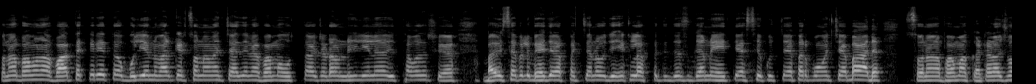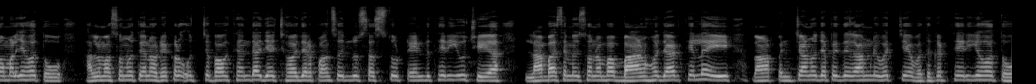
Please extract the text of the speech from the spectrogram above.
સોના ભાવમાં વાત કરીએ તો બુલિયન માર્કેટ સોનાના ચાંદીના ભાવમાં ઉતાર ચઢાવ નીચે યથાવત છે. બાવીસ એપ્રિલ બે હજાર પચીસના રોજ એક લાખ પચીસ દસ ગ્રામની ઐતિહાસિક ઊંચાઈ પર પહોંચ્યા બાદ સોનાના ભાવમાં ઘટાડો જોવા મળ્યો હતો. હાલમાં સોનું તેનો રેકોર્ડ ઉચ્ચ ભાવથી અંદાજે છ હજાર પાંચસો જેટલું સસ્તું ટ્રેન્ડ થઈ રહ્યું છે. લાંબા સમય સોના ભાવ બાણું હજારથી લઈ પંચાણું હજાર પ્રતિ ગ્રામની વચ્ચે વધઘટ થઈ રહ્યો હતો.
